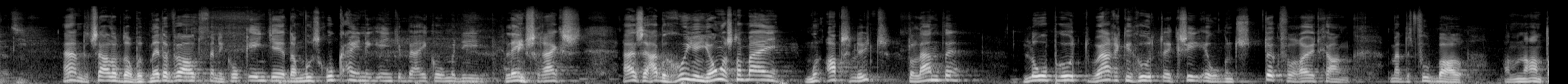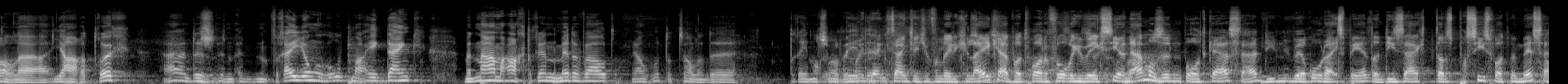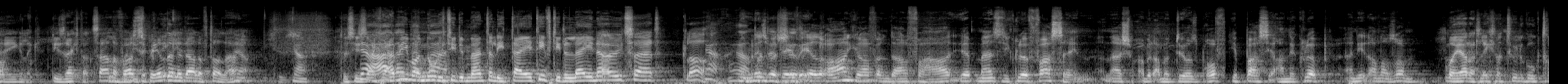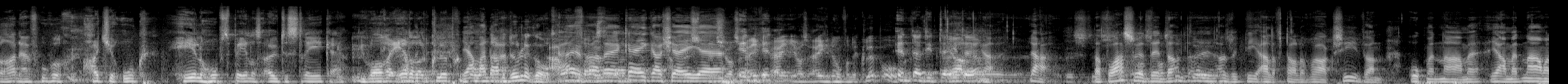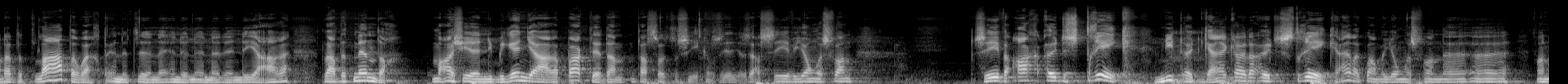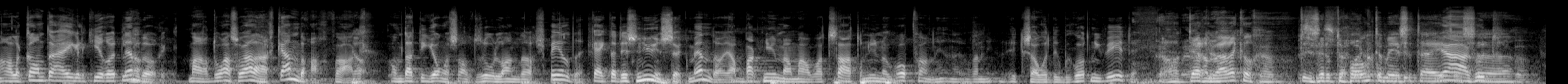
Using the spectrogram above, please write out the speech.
Ja, en hetzelfde op het middenveld vind ik ook eentje. Daar moest ook eindelijk eentje bij komen die links-rechts. Ja, ze hebben goede jongens erbij, absoluut. Talenten, lopen goed, werken goed. Ik zie ook een stuk vooruitgang met het voetbal van een aantal eh, jaren terug. Ja, het is een, een vrij jonge groep, maar ik denk met name achterin het middenveld. Ja goed, dat zullen de trainers wel Maar weten. ik denk, ik denk dat je volledig gelijk hebt. Want we hadden vorige week Sian Emmers in een podcast, hè, die nu bij Roda speelt. En die zegt, dat is precies wat we missen eigenlijk. Die zegt dat zelf. Die speelde in het elftal, hè. Ja. Ja. Dus die Ja, zegt, we hebben dat- iemand nodig die de mentaliteit heeft, die de lijnen uitzet. Klaar. Ja, dat is wat even eerder aangaf in dat verhaal. Je hebt mensen die club vast zijn. En als je met amateursprof, je past je aan de club en niet andersom. Maar ja, dat ligt natuurlijk ook eraan. Hè. Vroeger had je ook hele hoop spelers uit de streek. Hè. Die waren eerder een club Ja, gebonden. maar dat bedoel ik ook. Van, eh, kijk, als jij... Dus eh, je, was in- eigen, je was eigendom van de club ook. Identiteit, Ja, hè? Ja, ja dus- dat dus was dat het. was Dat, eh, als ik die elftallen vaak zie, van, ook met name, ja, met name dat het later werd in, het, in, de- in, de- in, de- in de jaren, werd het minder. Maar als je in die beginjaren pakte, dan was er zeker zes, zeven jongens van, zeven, acht uit de streek. Niet uit Kerkrade, uit de streek. Hè. Daar kwamen jongens van, eh, eh, van alle kanten eigenlijk hier uit Limburg. Maar het was wel herkenbaar vaak. Ja. Omdat die jongens al zo lang daar speelden. Kijk, dat is nu een stuk minder. Ja, pak nu maar, maar wat staat er nu nog op van? eh, van ik zou het begot niet weten. Ja, Darren Werker. Die zit op de bank de meeste tijd. Ja, dus, goed.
